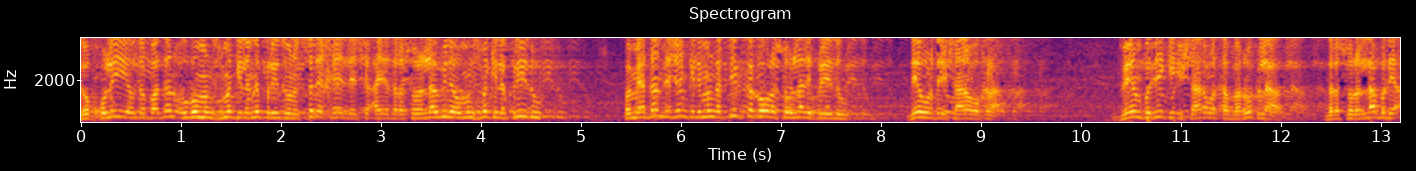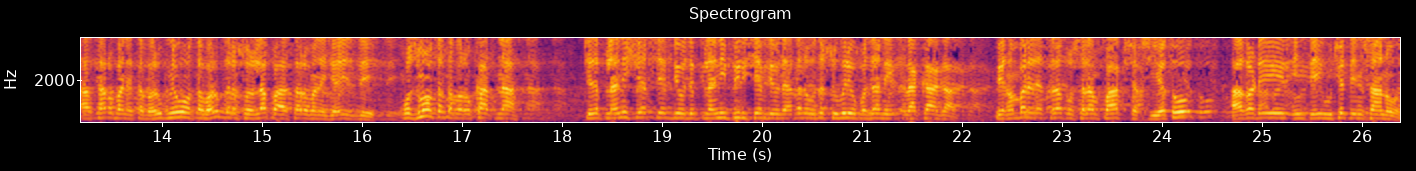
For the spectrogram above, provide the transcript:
د خلی او د بدن او موږ زمکه لنه پریدون سره خیال چې آیا د رسول الله وینه موږ زمکه لپریدو په میدان د جنگ کې موږ تیک تک رسول الله دی پریدو دی ورته اشاره وکړه دویم په دې کې اشاره او تبرک لا د رسول الله په دې آثار باندې تبرک نه وو تبرک د رسول الله په آثار باندې جایز دی خو زمو ته تبرکات نه چې د پلاني شیخ صاحب دی او د پلاني پیر صاحب دی او داغه او د صبري په ځان راکاګه پیغمبر علیه الصلاه والسلام پاک شخصیت او هغه ډیر انتهایی اوچت انسان و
